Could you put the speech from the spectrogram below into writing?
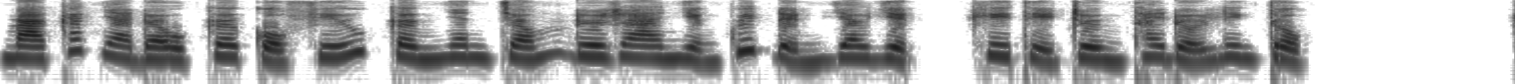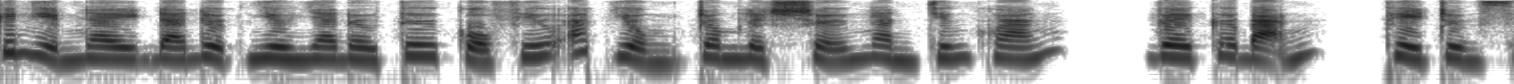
mà các nhà đầu cơ cổ phiếu cần nhanh chóng đưa ra những quyết định giao dịch khi thị trường thay đổi liên tục. Kinh nghiệm này đã được nhiều nhà đầu tư cổ phiếu áp dụng trong lịch sử ngành chứng khoán. Về cơ bản, thị trường C,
